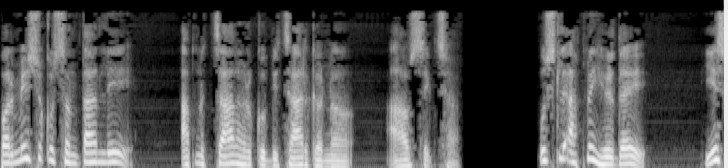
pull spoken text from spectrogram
परमेश्वरको सन्तानले आफ्नो चालहरूको विचार गर्न आवश्यक छ। उसले आफ्नै हृदय यस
